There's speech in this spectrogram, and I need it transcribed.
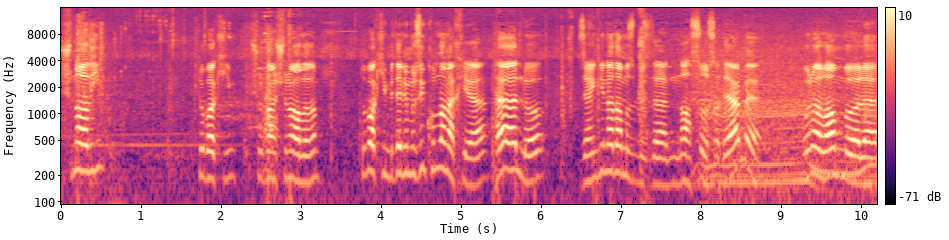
Şunu alayım. Dur bakayım. Şuradan şunu alalım. Dur bakayım bir de limuzin kullanak ya. Hello. Zengin adamız biz de nasıl olsa değil mi? Bu ne lan böyle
